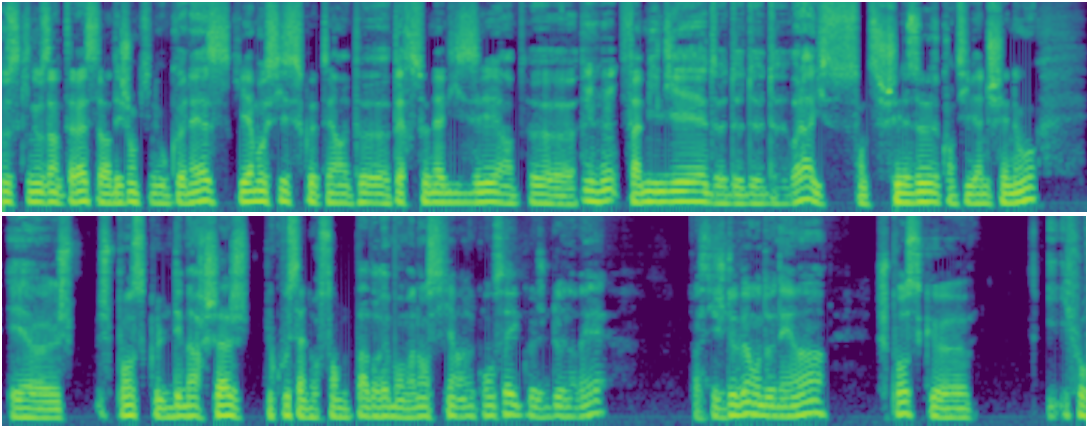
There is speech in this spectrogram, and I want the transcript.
Nous, ce qui nous intéresse, c'est des gens qui nous connaissent, qui aiment aussi ce côté un peu personnalisé, un peu euh, mhm. familier. De, de, de, de, voilà, ils sont chez eux quand ils viennent chez nous. Et euh, je, je, pense que le démarchage, du coup, ça ne ressemble pas vraiment. Maintenant, s'il y a un conseil que je donnerais, enfin, si je devais en donner un, je pense que il faut,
